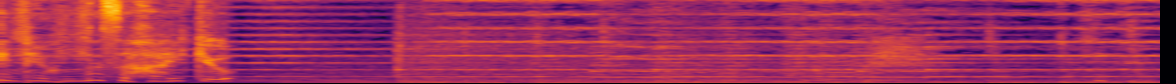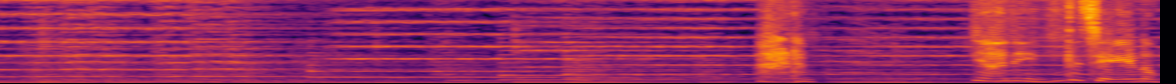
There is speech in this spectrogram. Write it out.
എന്നെ ഒന്ന് സഹായിക്കുമോ മാഡം ഞാൻ എന്ത് ചെയ്യണം?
